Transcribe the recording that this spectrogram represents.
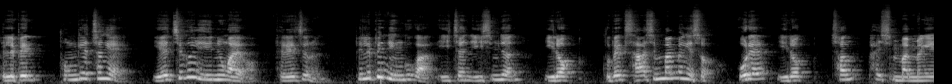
필리핀 통계청의 예측을 인용하여 페레즈는 필리핀 인구가 2020년 1억 940만 명에서 올해 1억 1080만 명에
